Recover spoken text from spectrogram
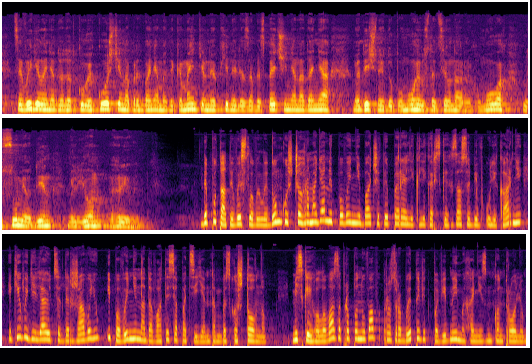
– це виділення додаткових коштів на придбання медикаментів, необхідних для забезпечення надання медичної допомоги у стаціонарних умовах у сумі 1 мільйон гривень. Депутати висловили думку, що громадяни повинні бачити перелік лікарських засобів у лікарні, які виділяються державою і повинні надаватися пацієнтам безкоштовно. Міський голова запропонував розробити відповідний механізм контролю.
